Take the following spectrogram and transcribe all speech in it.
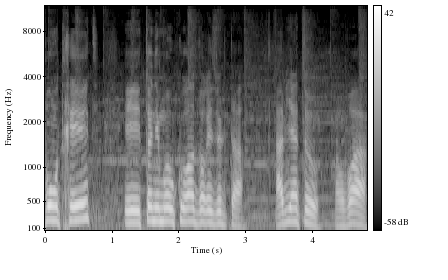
bon trade et tenez-moi au courant de vos résultats. À bientôt, au revoir.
